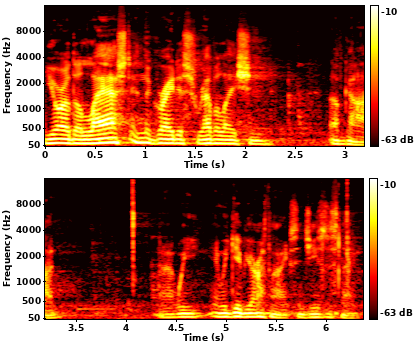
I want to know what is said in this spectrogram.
You are the last and the greatest revelation of God. Uh, we, and we give you our thanks in Jesus' name.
